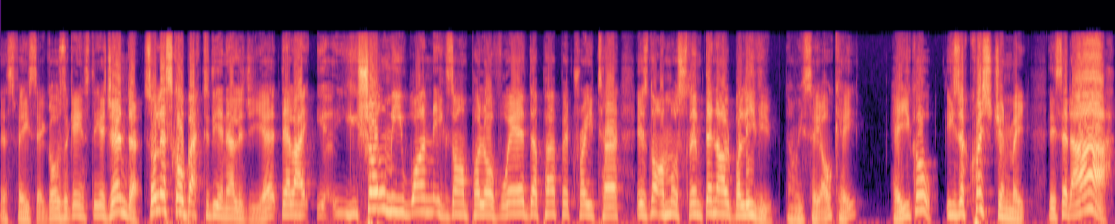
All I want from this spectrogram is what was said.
let's face it, it goes against the agenda. So let's go back to the analogy. Yeah, they're like, you show me one example of where the perpetrator is not a Muslim, then I'll believe you. And we say, okay, here you go. He's a Christian, mate. They said, ah,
